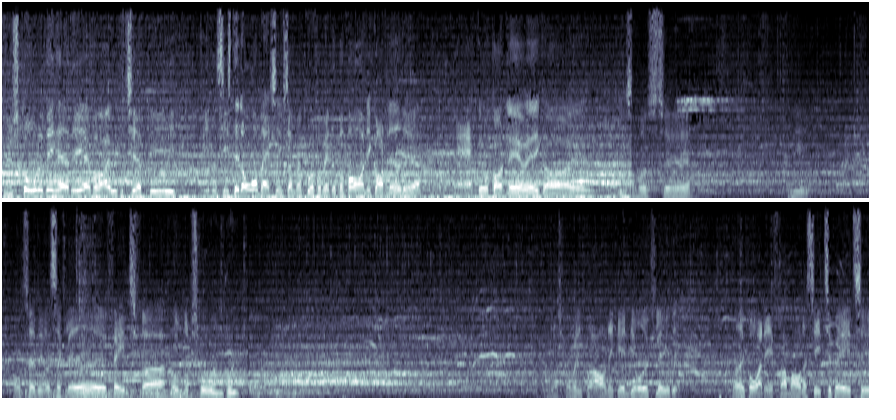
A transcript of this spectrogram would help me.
Byskole, det her, det er på vej ud til at blive lige præcis den overmatching, som man kunne have forventet på forhånd. Det er godt lavet, det her. Ja, det var godt lavet, ikke? Og, øh, hos øh, de fortsat ellers så glade øh, fans fra ungdomsskolen Ry. Nu kommer de braven igen, de rødklædte. Rødgaard er det fremragende at se tilbage til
